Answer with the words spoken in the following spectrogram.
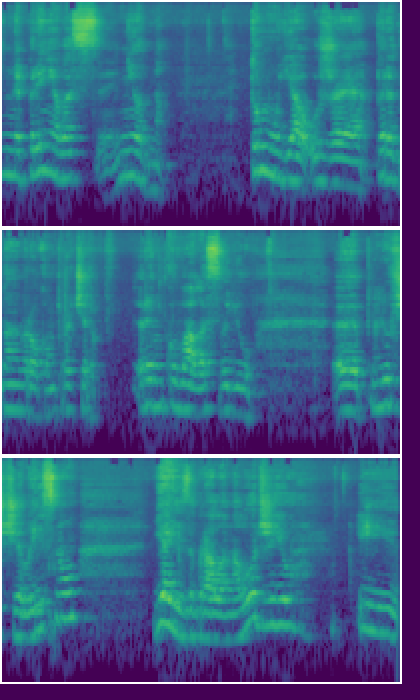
не прийнялась ні одна. Тому я вже перед Новим роком прочеренкувала свою е, плющелисну. Я її забрала на лоджію і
